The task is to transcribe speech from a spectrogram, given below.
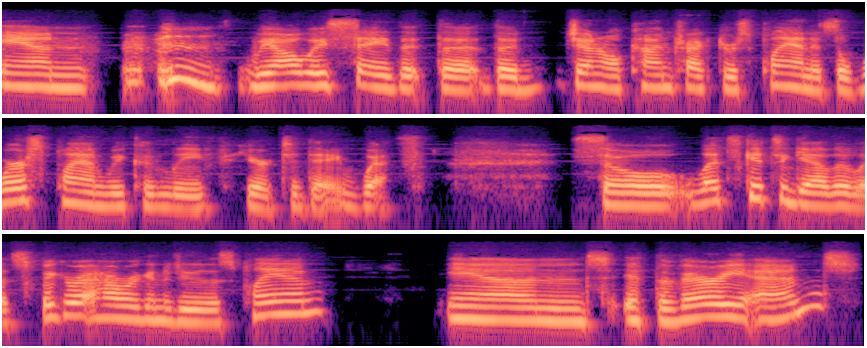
and we always say that the, the general contractor's plan is the worst plan we could leave here today with. So let's get together, let's figure out how we're going to do this plan. And at the very end,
